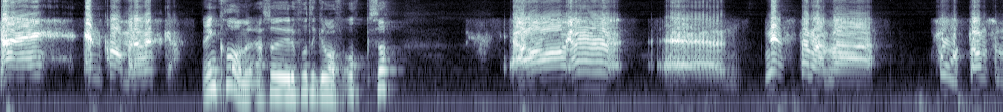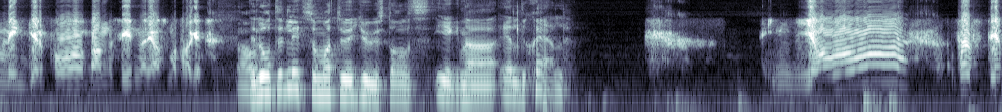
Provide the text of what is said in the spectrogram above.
Nej, en kameraväska. En kamera? Alltså är du fotograf också? Ja, jag, eh, nästan alla foton som ligger på bandesidan är jag som har tagit. Det låter lite som att du är Ljusdals egna eldsjäl. Ja, fast jag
